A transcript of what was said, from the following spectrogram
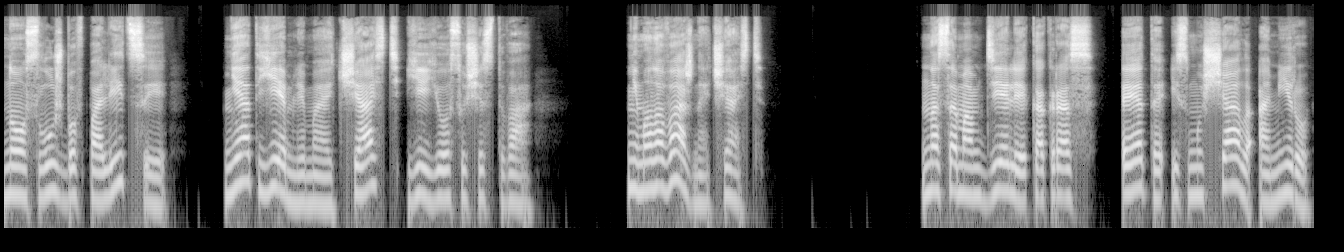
но служба в полиции — неотъемлемая часть ее существа, немаловажная часть. На самом деле, как раз это и смущало Амиру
